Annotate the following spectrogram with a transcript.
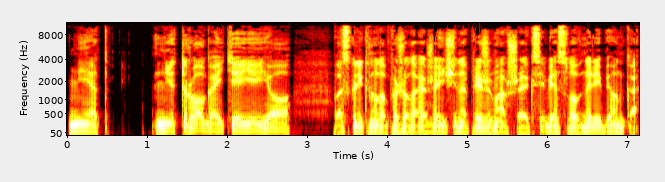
«Нет, не трогайте ее!» — воскликнула пожилая женщина, прижимавшая к себе, словно ребенка,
